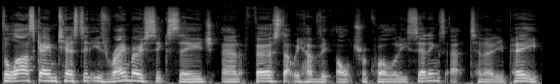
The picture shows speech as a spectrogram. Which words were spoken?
The last game tested is Rainbow Six Siege, and first up we have the ultra quality settings at 1080p.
